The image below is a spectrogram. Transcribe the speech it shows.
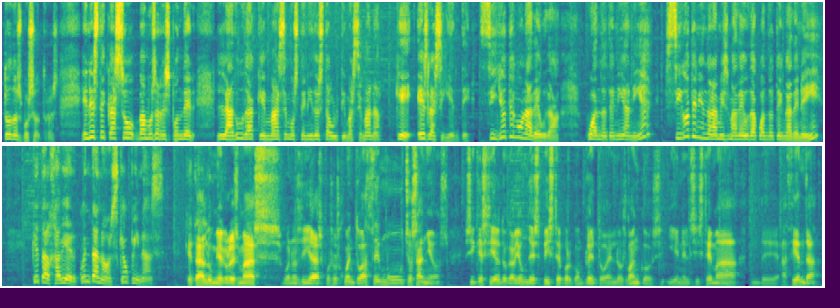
todos vosotros. En este caso vamos a responder la duda que más hemos tenido esta última semana, que es la siguiente. Si yo tengo una deuda cuando tenía NIE, ¿sigo teniendo la misma deuda cuando tenga DNI? ¿Qué tal, Javier? Cuéntanos, ¿qué opinas? ¿Qué tal? Un miércoles más. Buenos días. Pues os cuento, hace muchos años Sí que es cierto que había un despiste por completo en los bancos y en el sistema de Hacienda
